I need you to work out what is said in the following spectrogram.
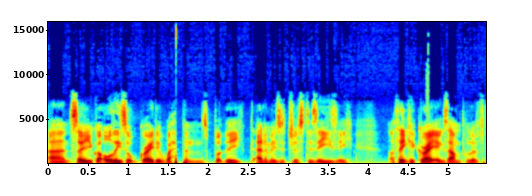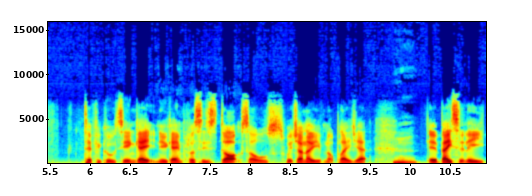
And so you've got all these upgraded weapons, but the enemies are just as easy. I think a great example of difficulty in New Game Plus is Dark Souls, which I know you've not played yet. Mm. It basically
